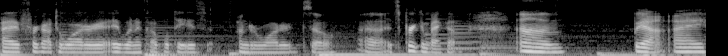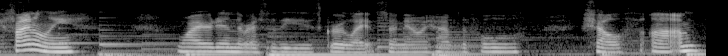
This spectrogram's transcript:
I forgot to water it. It went a couple days underwatered, so uh, it's perking back up. Um, but yeah, I finally wired in the rest of these grow lights, so now I have the full shelf. Uh, I'm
